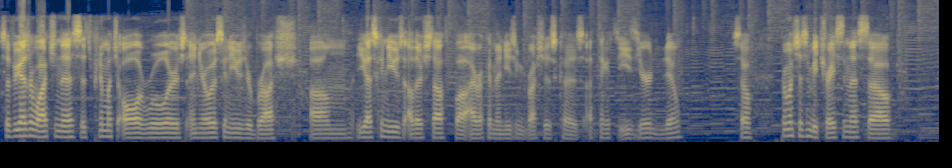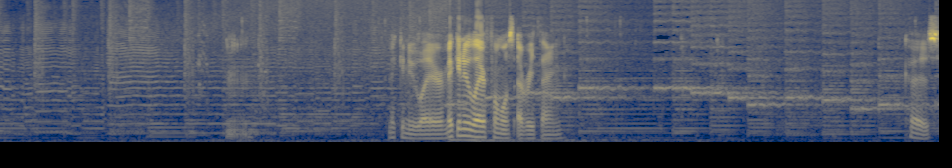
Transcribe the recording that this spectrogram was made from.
So if you guys are watching this, it's pretty much all rulers and you're always going to use your brush. Um, you guys can use other stuff, but I recommend using brushes because I think it's easier to do. So pretty much just going to be tracing this, so... Make a new layer. Make a new layer for almost everything. Because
